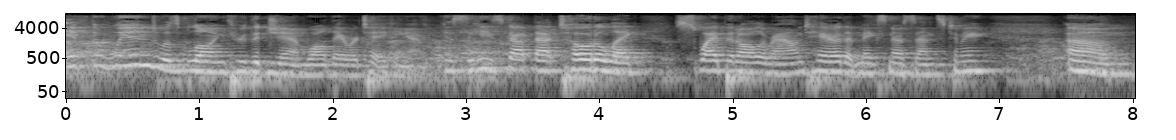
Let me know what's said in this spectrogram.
If the wind was blowing through the gym while they were taking him, because he's got that total like swipe it all around hair that makes no sense to me. Um,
